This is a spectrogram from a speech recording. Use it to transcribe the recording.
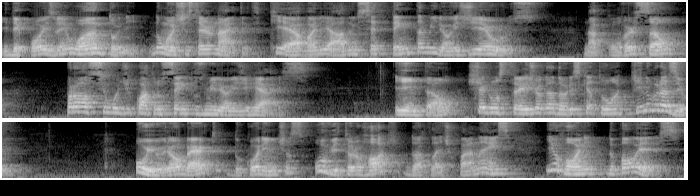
E depois vem o Anthony, do Manchester United, que é avaliado em 70 milhões de euros, na conversão próximo de 400 milhões de reais. E então chegam os três jogadores que atuam aqui no Brasil. O Yuri Alberto, do Corinthians, o Vitor Roque, do Atlético Paranaense e o Rony do Palmeiras.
